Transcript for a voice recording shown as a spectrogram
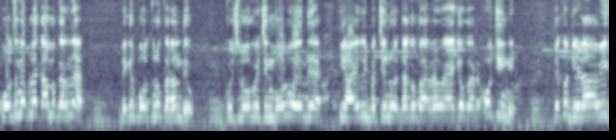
ਪੁਲਿਸ ਨੇ ਆਪਣਾ ਕੰਮ ਕਰਨਾ ਹੈ, ਲੇਕਿਨ ਪੁਲਿਸ ਨੂੰ ਕਰਨ ਦਿਓ। ਕੁਝ ਲੋਕ ਵਿੱਚ ਇਨਵੋਲਵ ਹੋ ਜਾਂਦੇ ਆ ਕਿ ਹਾਏ ਤੁਸੀਂ ਬੱਚੇ ਨੂੰ ਇਦਾਂ ਕਿਉਂ ਕਰ ਰਹੇ ਹੋ ਐ ਕਿਉਂ ਕਰ ਰਹੇ ਹੋ ਉਹ ਚੀਜ਼ ਨਹੀਂ। ਦੇਖੋ ਜਿਹੜਾ ਵੀ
